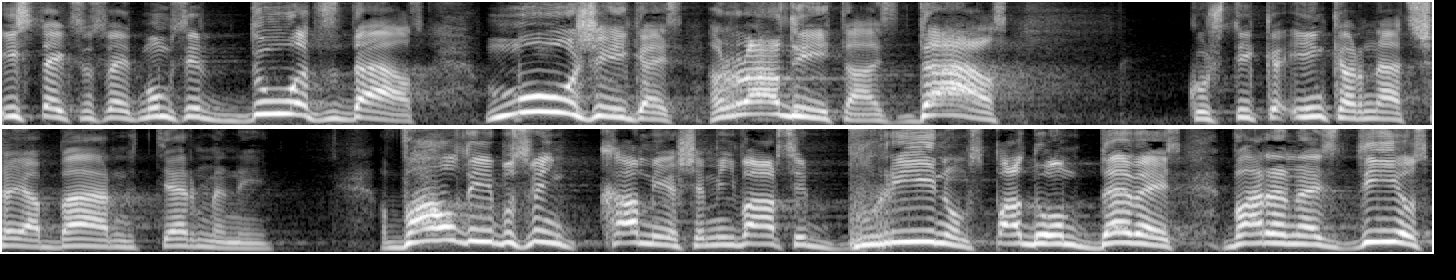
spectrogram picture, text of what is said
izteiksmes veidu. Mums ir dots dēls, mūžīgais radītājs, dēls kurš tika inkarnēts šajā bērna ķermenī. Valdību uz viņu kamiešiem, viņa vārds ir brīnums, padomu devējs, varenais dievs,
